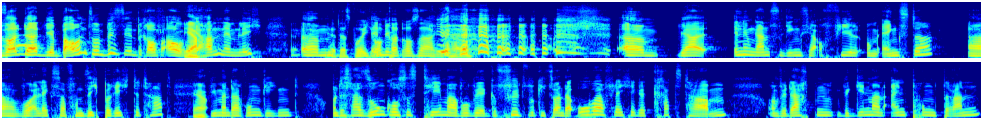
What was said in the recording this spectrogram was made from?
sondern wir bauen so ein bisschen drauf auf. Ja. Wir haben nämlich, ähm, ja, das wollte ich auch gerade noch sagen, Kai. ähm, ja, in dem Ganzen ging es ja auch viel um Ängste, äh, wo Alexa von sich berichtet hat, Ja. wie man da rumging. Und es war so ein großes Thema, wo wir gefühlt wirklich so an der Oberfläche gekratzt haben. Und wir dachten, wir gehen mal an einen Punkt dran,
